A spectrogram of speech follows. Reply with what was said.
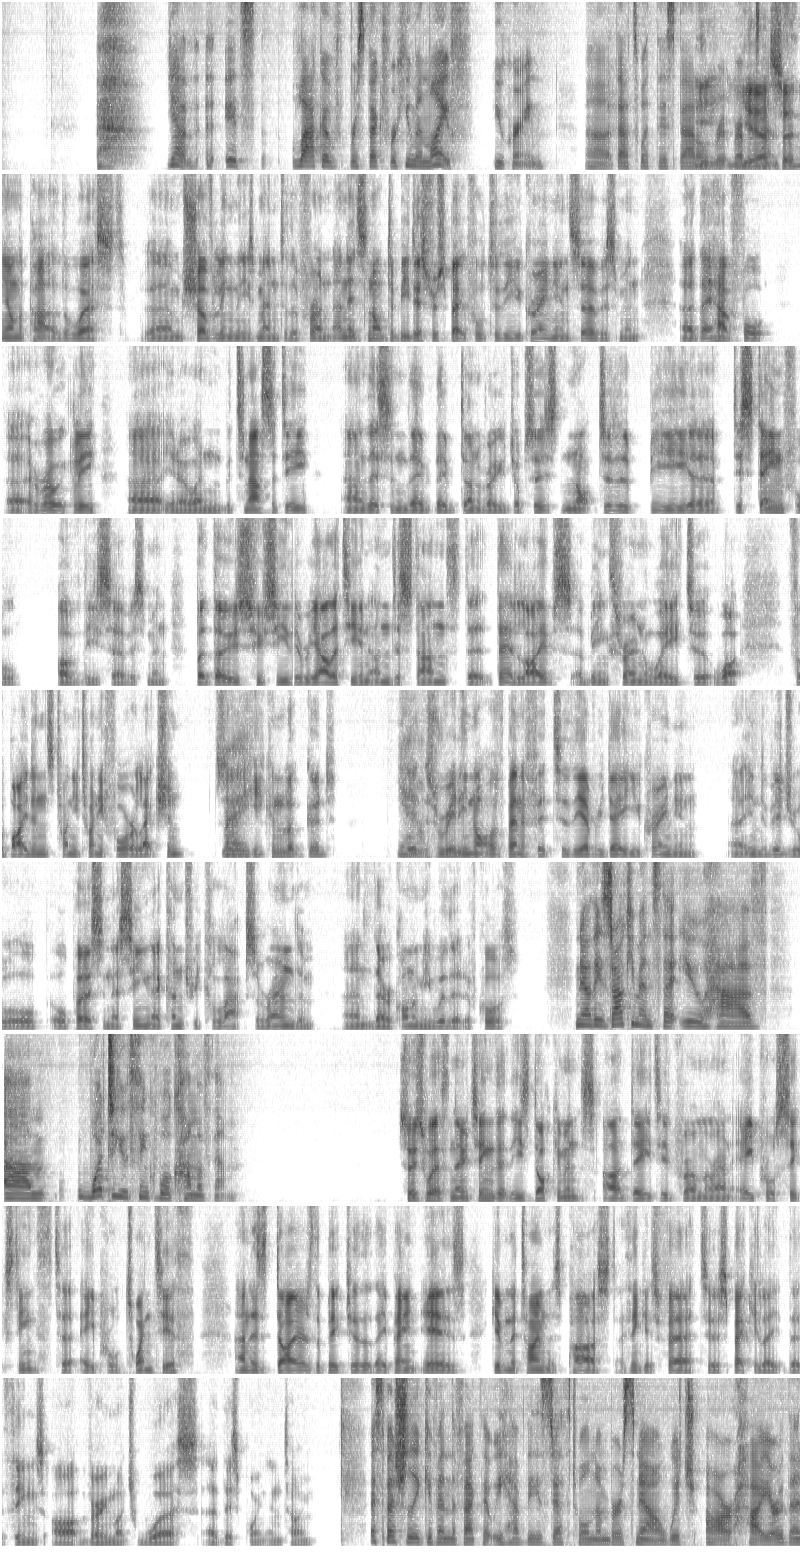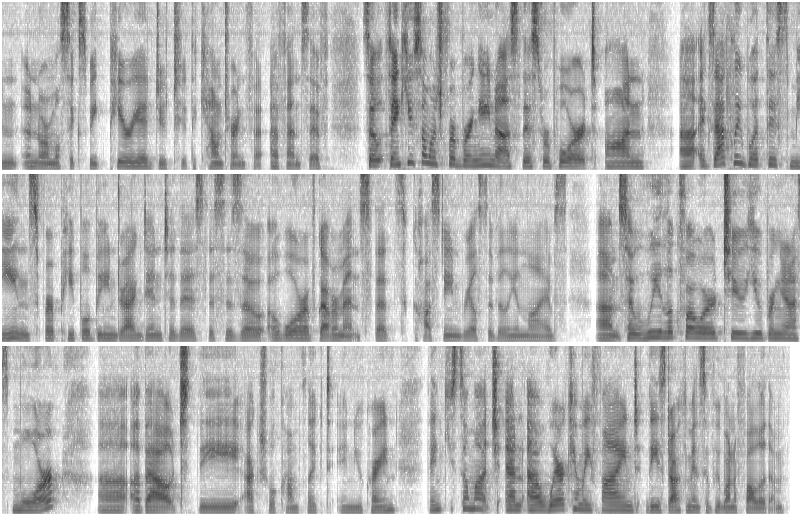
yeah, it's lack of respect for human life, Ukraine. Uh, that's what this battle re- represents. Yeah, certainly on the part of the West um, shoveling these men to the front. And it's not to be disrespectful to the Ukrainian servicemen. Uh, they have fought uh, heroically, uh, you know, and with tenacity and this, and they've, they've done a very good job. So it's not to be uh, disdainful of these servicemen, but those who see the reality and understand that their lives are being thrown away to what? For Biden's 2024 election, so right. that he can look good. Yeah. It's really not of benefit to the everyday Ukrainian uh, individual or, or person. They're seeing their country collapse around them and their economy with it, of course. Now, these documents that you have, um, what do you think will come of them? So it's worth noting that these documents are dated from around April 16th to April 20th. And as dire as the picture that they paint is, given the time that's passed, I think it's fair to speculate that things are very much worse at this point in time especially given the fact that we have these death toll numbers now, which are higher than a normal six week period due to the counteroffensive. So, thank you so much for bringing us this report on uh, exactly what this means for people being dragged into this. This is a, a war of governments that's costing real civilian lives. Um, so, we look forward to you bringing us more. Uh, about the actual conflict in Ukraine. Thank you so much. And uh, where can we find these documents if we want to follow them?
